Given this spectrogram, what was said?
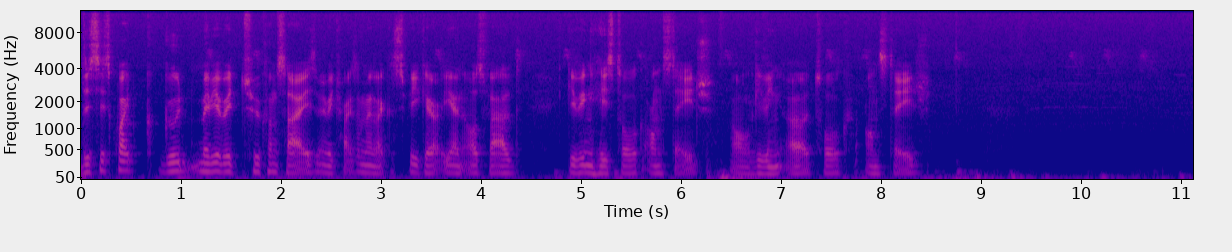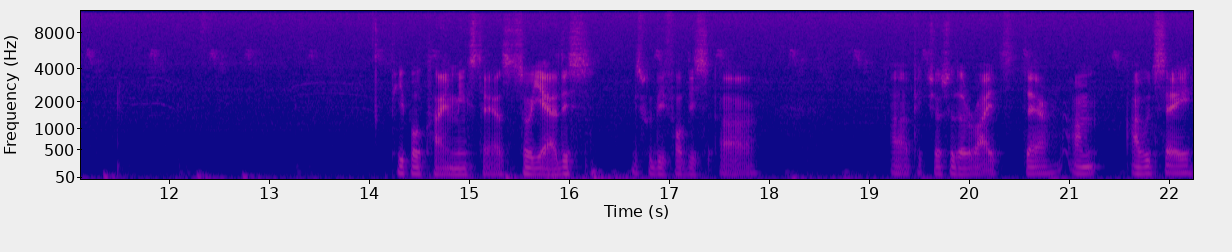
this is quite good, maybe a bit too concise, maybe try something like a speaker Ian Ozsvald giving his talk on stage or giving a talk on stage. People climbing stairs. So yeah, this this would be for this uh, uh, picture to the right there. Um, I would say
